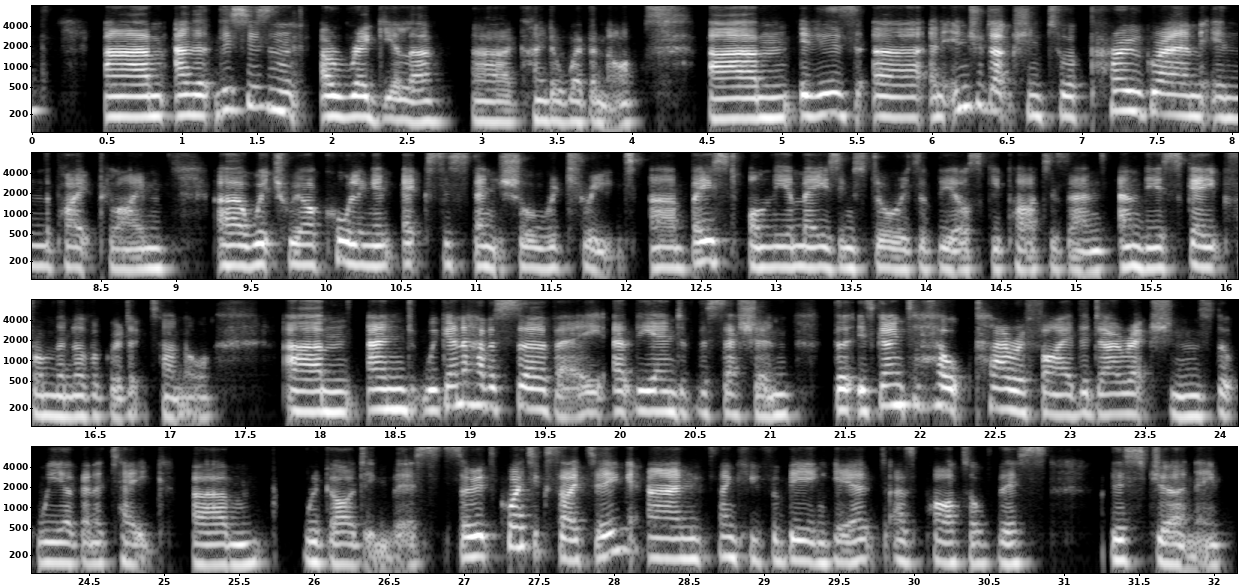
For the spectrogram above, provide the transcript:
um, and that this isn't a regular uh, kind of webinar. Um, it is uh, an introduction to a program in the pipeline, uh, which we are calling an existential retreat, uh, based on the amazing stories of the Bielski partisans and the escape from the Novogrudok tunnel. Um, and we're going to have a survey at the end of the session that is going to help clarify the directions that we are going to take um, regarding this. So it's quite exciting and thank you for being here as part of this, this journey.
